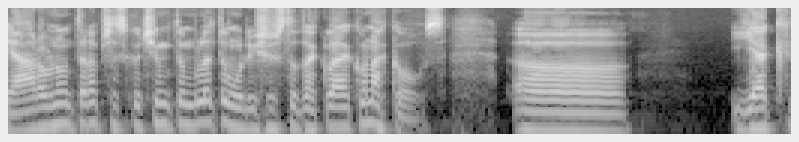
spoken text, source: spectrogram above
já rovnou teda přeskočím k tomuhle tomu, když už to takhle jako nakous. Uh, jak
